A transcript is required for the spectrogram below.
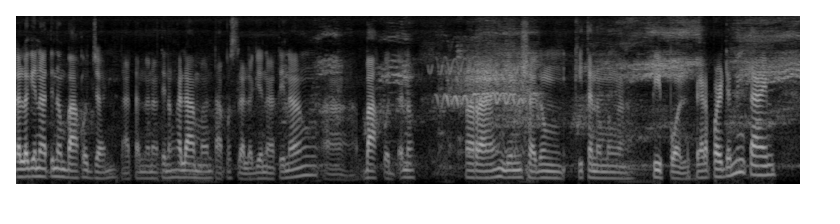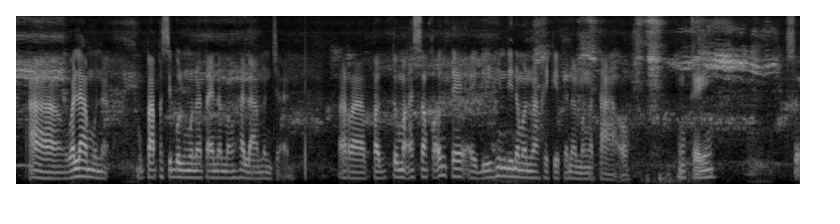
lalagyan natin ng bakod dyan, tatamnan natin ng halaman, tapos lalagyan natin ng ah, bakod, ano, para hindi masyadong kita ng mga people. Pero for the meantime, ah, wala muna. Magpapasibol muna tayo ng mga halaman dyan. Para pag tumaas ng kaunti, ay di, hindi naman makikita ng mga tao. Okay? So,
